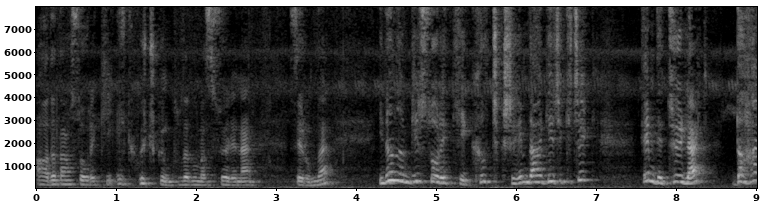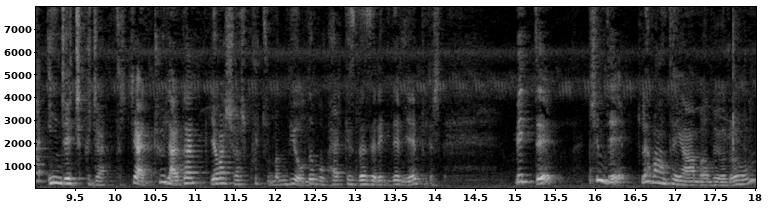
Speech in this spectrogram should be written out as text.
ağdadan sonraki ilk 3 gün kullanılması söylenen serumlar. İnanın bir sonraki kıl çıkışı hem daha gecikecek hem de tüyler daha ince çıkacaktır. Yani tüylerden yavaş yavaş kurtulmanın bir yolu da bu. Herkes lazere gidemeyebilir. Bitti. Şimdi lavanta yağımı alıyorum.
